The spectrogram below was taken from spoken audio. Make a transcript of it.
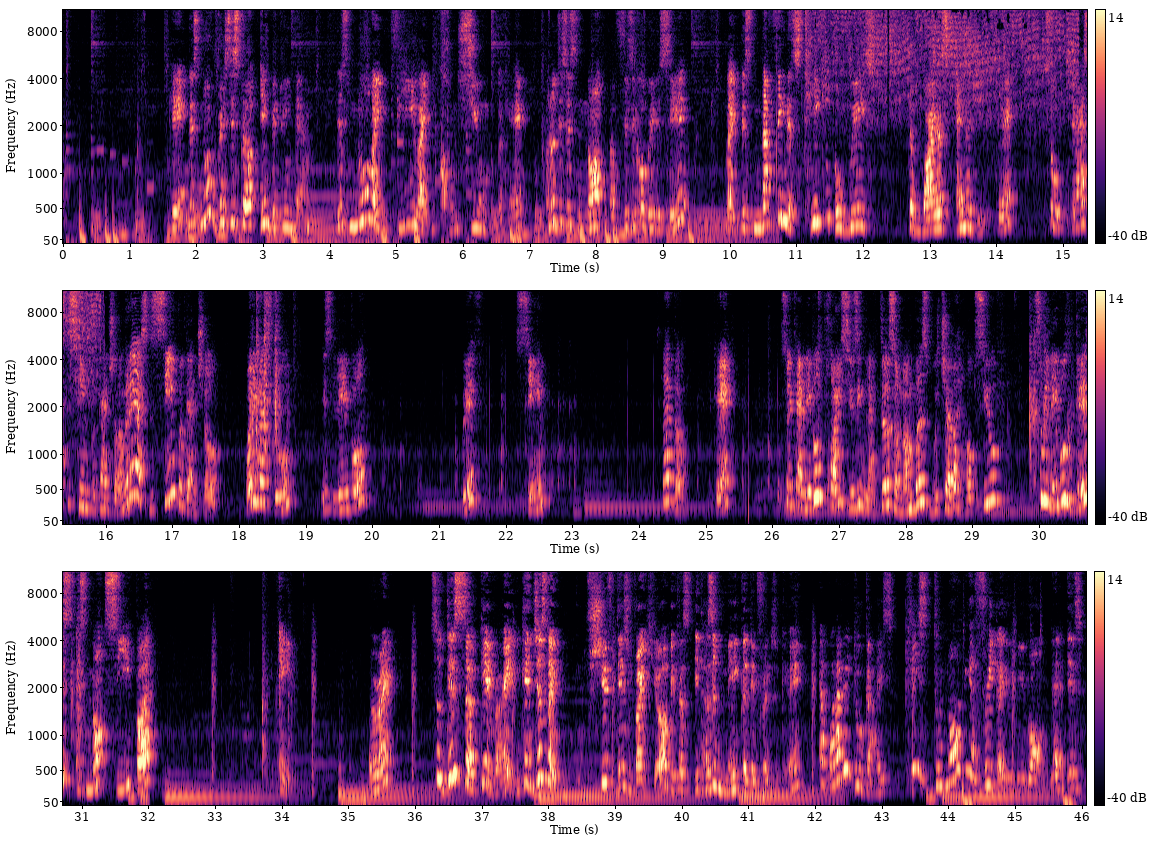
okay, there's no resistor in between them, there's no like be like consumed, okay? I know this is not a physical way to say it. Like there's nothing that's taking away the wire's energy, okay? So it has the same potential. When it has the same potential, what you must do is label with same letter, okay? So you can label points using letters or numbers, whichever helps you. So we label this as not C, but. Alright? So this circuit, right, you can just like shift this right here because it doesn't make a difference, okay? And whatever you do, guys, please do not be afraid that you'll be wrong. There is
